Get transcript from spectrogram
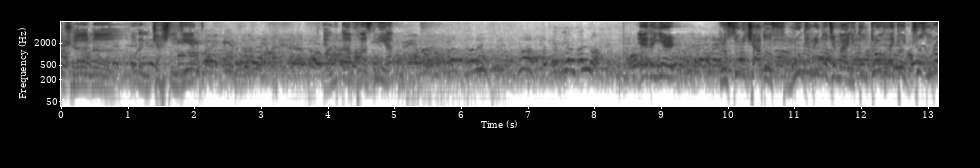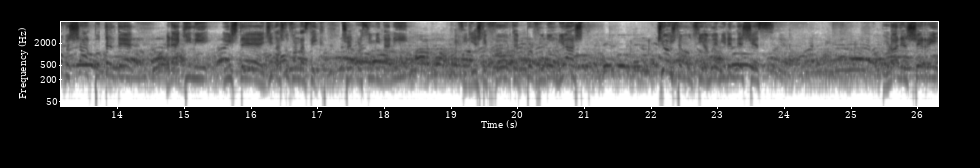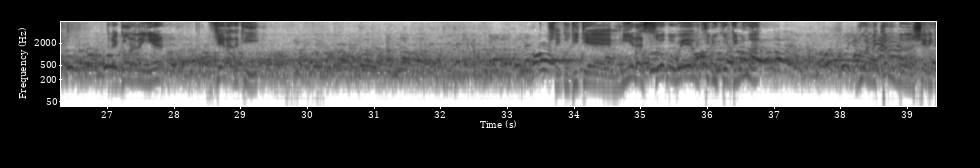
nesër që në orën 16 Teuta Vllaznia Edhe njëherë krosimi Çatos nuk e mbërrin dot Xhemajli kontrollin dhe kjo gjysmërrovesciatë potente Reagimi ishte gjithashtu fantastik Shojnë krosimin tani, cili është i fortë e përfundon jashtë. Kjo ishte mundësia më e mirë e ndeshjes. Por Alen Sherri tregon edhe një herë vlerat e tij. Ishte goditje e mirë e Sobowale, i cili u koordinua duar me këmbë Sherri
